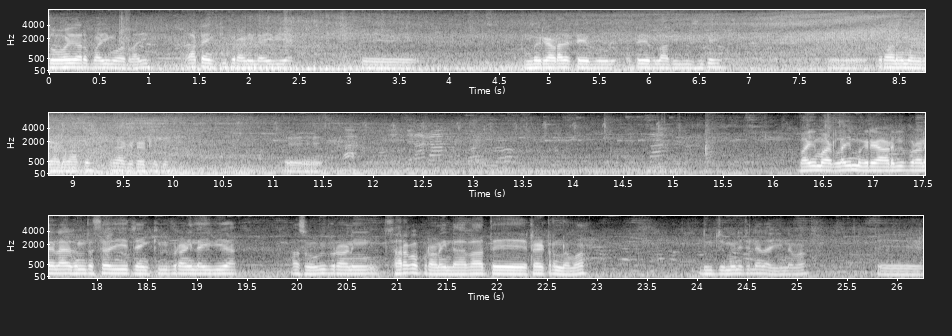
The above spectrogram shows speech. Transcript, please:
2022 ਮਾਡਲ ਆ ਜੀ। ਆ ਟੈਂਕੀ ਪੁਰਾਣੀ ਲਾਈ ਵੀ ਹੈ। ਤੇ ਮਰਿਆੜਾ ਦੇ ਟੇਬਲ ਟੇਬਲ ਲਾ ਦੀ ਸੀ ਜੀ ਤੇ ਪੁਰਾਣੇ ਮਰਿਆੜਾ ਲਾ ਕੇ ਆ ਕੇ ਟਰੈਕਟਰ ਤੇ। ਤੇ ਬਾਈ ਮਾਡਲ ਆ ਜੀ। ਮਗਰਿਆੜ ਵੀ ਪੁਰਾਣੇ ਲਾਏ, ਤੁਹਾਨੂੰ ਦੱਸਿਆ ਜੀ, ਟੈਂਕੀ ਵੀ ਪੁਰਾਣੀ ਲਾਈ ਵੀ ਆ। ਆ ਸੋ ਵੀ ਪੁਰਾਣੀ, ਸਾਰਾ ਕੁਝ ਪੁਰਾਣੀ ਲਾਇਆ ਵਾ ਤੇ ਟਰੈਕਟਰ ਨਵਾਂ। ਦੂਜੇ ਮਹੀਨੇ ਚ ਲਿਆਂਦਾ ਜੀ ਨਵਾਂ। ਤੇ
